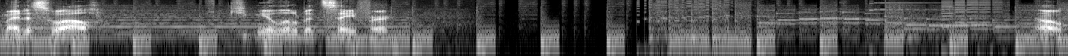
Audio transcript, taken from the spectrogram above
might as well. Keep me a little bit safer. Oh.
